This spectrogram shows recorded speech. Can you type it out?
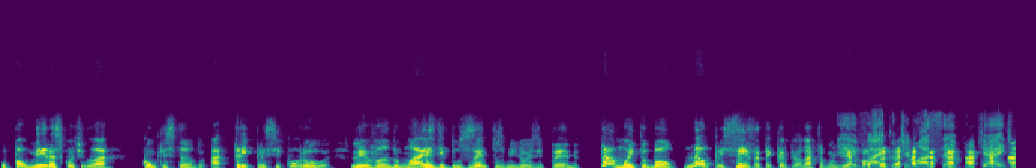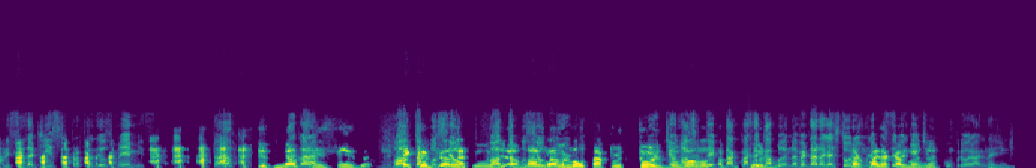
o Palmeiras continuar conquistando a tríplice coroa, levando mais de 200 milhões de prêmio, tá muito bom. Não precisa ter campeonato mundial. E vai continuar sem, porque a gente precisa disso para fazer os memes. Tá? Não Agora, precisa ter campeonato seu, mundial. Mas vamos turbo, voltar por turbo. Porque o nosso tempo tá quase turbo. acabando. Na verdade, já estouramos, tá quase já acabando, que a gente né? não cumpre horário, né, gente?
